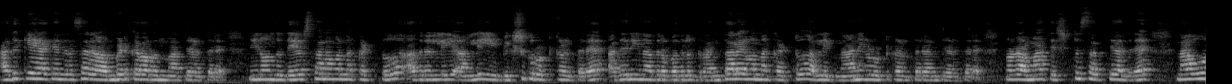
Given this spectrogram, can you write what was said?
ಅದಕ್ಕೆ ಯಾಕೆಂದ್ರೆ ಸರ್, ಅಂಬೇಡ್ಕರ್ ಅವರೊಂದು ಮಾತು ಹೇಳ್ತಾರೆ ನೀನು ಒಂದು ದೇವಸ್ಥಾನವನ್ನ ಕಟ್ಟು, ಅದರಲ್ಲಿ ಅಲ್ಲಿ ಭಿಕ್ಷುಕರು ಉಟ್ಕೊಳ್ತಾರೆ, ಅದೇ ನೀನು ಅದರ ಬದಲು ಗ್ರಂಥಾಲಯವನ್ನ ಕಟ್ಟು, ಅಲ್ಲಿ ಜ್ಞಾನಿಗಳು ಉಟ್ಕೊಳ್ತಾರೆ ಅಂತ ಹೇಳ್ತಾರೆ. ನೋಡ್ರಿ, ಆ ಮಾತು ಎಷ್ಟು ಸತ್ಯ ಅಂದ್ರೆ, ನಾವು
